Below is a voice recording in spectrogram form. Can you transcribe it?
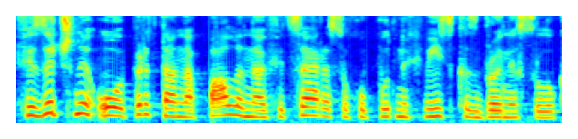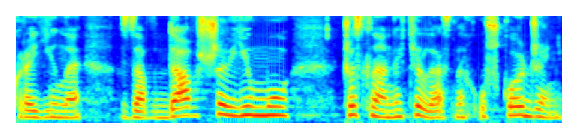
фізичний опір та напали на офіцера сухопутних військ збройних сил України, завдавши йому численних тілесних ушкоджень.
